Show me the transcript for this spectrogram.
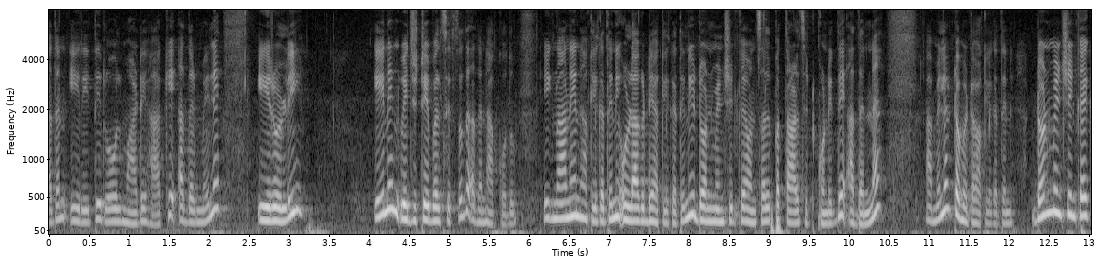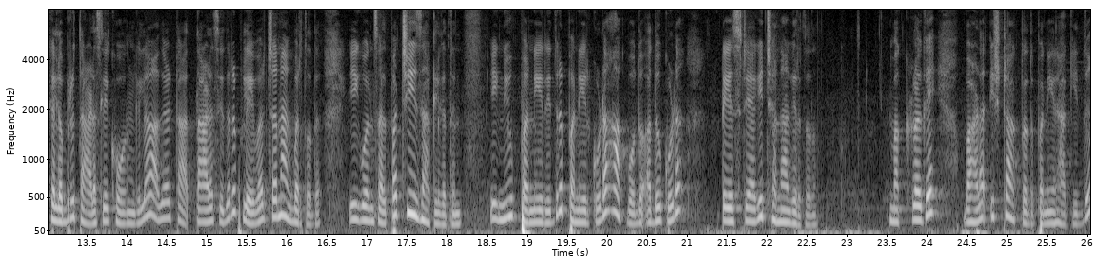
ಅದನ್ನು ಈ ರೀತಿ ರೋಲ್ ಮಾಡಿ ಹಾಕಿ ಅದರ ಮೇಲೆ ಈರುಳ್ಳಿ, ಏನೇನು ವೆಜಿಟೇಬಲ್ಸ್ ಇರ್ತದೆ ಅದನ್ನು ಹಾಕೋದು. ಈಗ ನಾನೇನು ಹಾಕ್ಲಿಕ್ಕತ್ತೀನಿ ಉಳ್ಳಾಗಡ್ಡೆ ಹಾಕ್ಲಿಕ್ಕತ್ತೀನಿ ಡೊಣ್ ಮೆಣಸಿನ್ಕಾಯಿ ಒಂದು ಸ್ವಲ್ಪ ತಾಳ್ಸಿಟ್ಕೊಂಡಿದ್ದೆ ಅದನ್ನು. ಆಮೇಲೆ ಟೊಮೆಟೊ ಹಾಕ್ಲಿಕ್ಕತ್ತೀನಿ ಡೊಣ್ ಮೆಣಸಿನ್ಕಾಯಿ ಕೆಲವೊಬ್ರು ತಾಳಿಸ್ಲಿಕ್ಕೆ ಹೋಗಂಗಿಲ್ಲ ಆದರೆ ತಾಳಿಸಿದ್ರೆ ಫ್ಲೇವರ್ ಚೆನ್ನಾಗಿ ಬರ್ತದೆ. ಈಗ ಒಂದು ಸ್ವಲ್ಪ ಚೀಸ್ ಹಾಕ್ಲಿಕ್ಕತ್ತೀನಿ ಈಗ ನೀವು ಪನ್ನೀರ್ ಇದ್ದರೆ ಪನ್ನೀರ್ ಕೂಡ ಹಾಕ್ಬೋದು, ಅದು ಕೂಡ ಟೇಸ್ಟಿಯಾಗಿ ಚೆನ್ನಾಗಿರ್ತದೆ. ಮಕ್ಕಳಿಗೆ ಬಹಳ ಇಷ್ಟ ಆಗ್ತದೆ ಪನ್ನೀರ್ ಹಾಕಿದ್ದು.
